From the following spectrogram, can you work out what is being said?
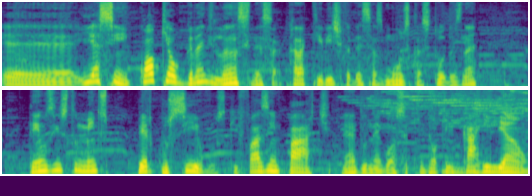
É, e assim, qual que é o grande lance dessa característica dessas músicas todas, né? Tem os instrumentos percussivos que fazem parte, né, do negócio aqui. Então aquele carrilhão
